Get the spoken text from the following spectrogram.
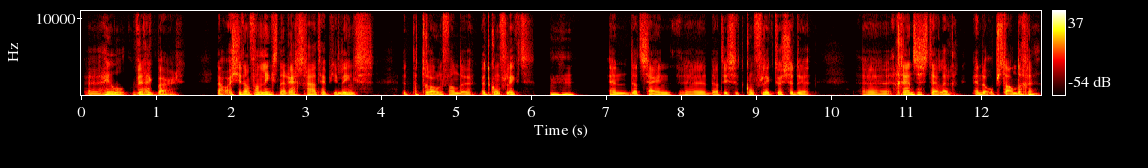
eh, heel werkbaar. Nou, als je dan van links naar rechts gaat, heb je links het patroon van de, het conflict. mhm. En dat, zijn, eh, dat is het conflict tussen de eh, grenzensteller en de opstandige.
